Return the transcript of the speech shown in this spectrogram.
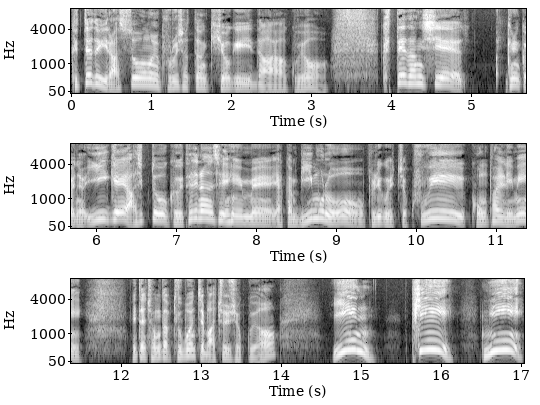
그때도 이 라송을 부르셨던 기억이 나고요. 그때 당시에 그러니까요. 이게 아직도 그 테디라는 선생님의 약간 밈으로 불리고 있죠. 9108님이 일단 정답 두 번째 맞춰주셨고요. 인, 피, 니,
